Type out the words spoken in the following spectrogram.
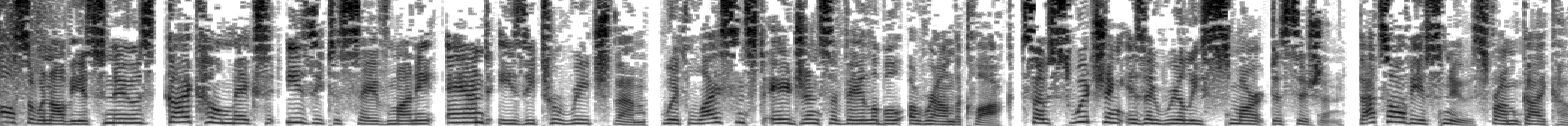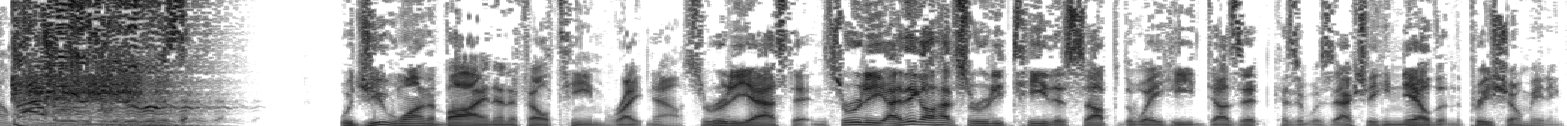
Also in Obvious News, Geico makes it easy to save money and easy to reach them with licensed agents available around the clock. So switching is a really smart decision. That's Obvious News from Geico. Would you want to buy an NFL team right now? Cerruti asked it, and Cerruti, I think I'll have Cerruti tee this up the way he does it because it was actually he nailed it in the pre-show meeting.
